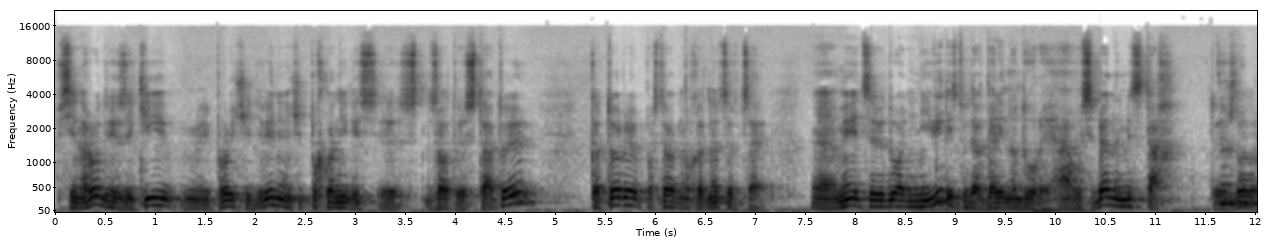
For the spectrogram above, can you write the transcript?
все народы, языки и прочие деления, значит, поклонились э, золотой статуе, которую поставил на выходной царь царь. Имеется в виду, они не явились туда, в долину Дуры, а у себя на местах. То есть было-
